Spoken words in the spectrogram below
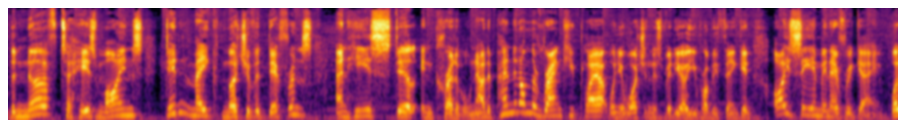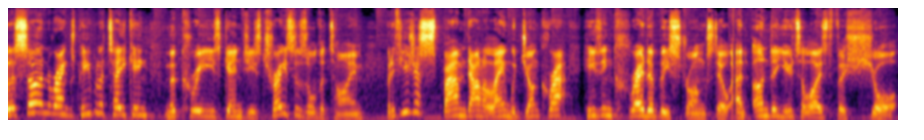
the nerf to his mines didn't make much of a difference and he is still incredible. Now, depending on the rank you play at when you're watching this video, you're probably thinking, I see him in every game. Well, at certain ranks, people are taking McCree's, Genji's, Tracers all the time, but if you just spam down a lane with Junkrat, he's incredibly strong still and underutilized for sure.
